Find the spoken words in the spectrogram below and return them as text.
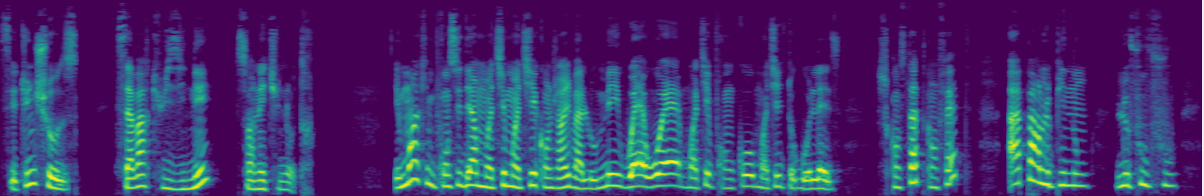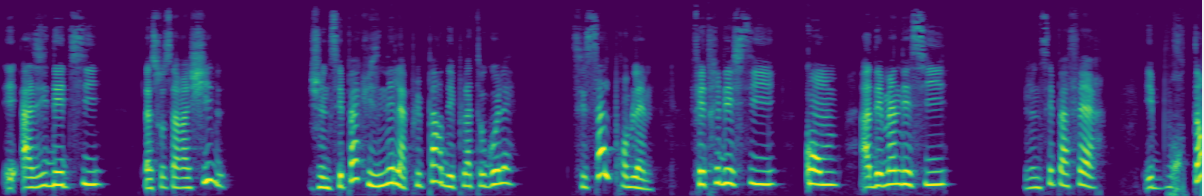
c'est une chose. Savoir cuisiner, c'en est une autre. Et moi qui me considère moitié-moitié quand j'arrive à Lomé, ouais, ouais, moitié franco, moitié togolaise, je constate qu'en fait, à part le pinon, le foufou et azideti, la sauce arachide, je ne sais pas cuisiner la plupart des plats togolais. C'est ça le problème. Fétri desi, com, ademendesi, je ne sais pas faire. Et pourtant,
